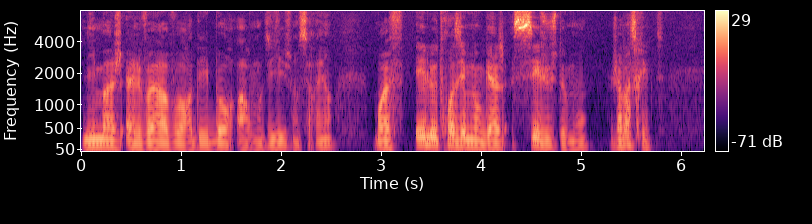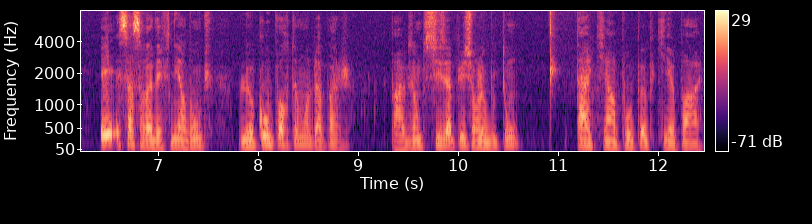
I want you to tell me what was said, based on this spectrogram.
L'image, elle va avoir des bords arrondis, j'en sais rien. Bref, et le troisième langage, c'est justement JavaScript. Et ça, ça va définir donc le comportement de la page. Par exemple, si j'appuie sur le bouton, tac, il y a un pop-up qui apparaît.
